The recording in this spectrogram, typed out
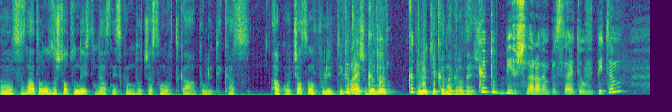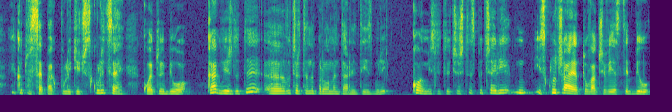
А, съзнателно, защото наистина аз не искам да участвам в такава политика. Аз, ако участвам в политика, Добре, това ще като, бъде като, политика на градежа. Като бивш народен представител ви питам и като все пак политическо лице, което е било. Как виждате а, вечерта на парламентарните избори? Кой мислите, че ще спечели? Изключая това, че вие сте бил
